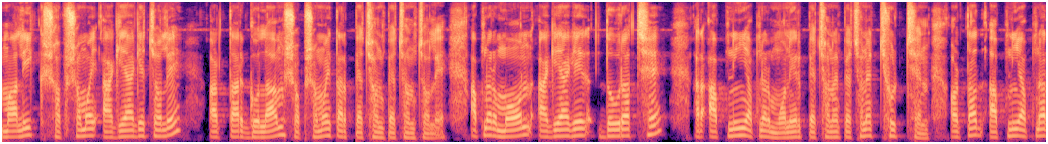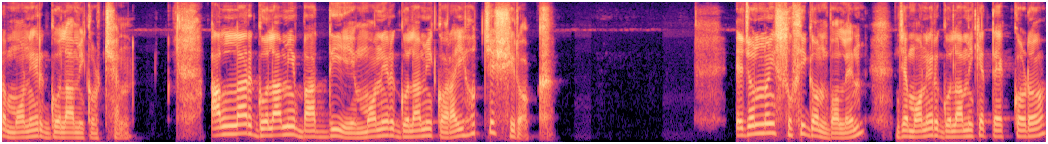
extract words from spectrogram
মালিক সবসময় আগে আগে চলে আর তার গোলাম সবসময় তার পেছন পেছন চলে। আপনার মন আগে আগে দৌড়াচ্ছে আর আপনি আপনার মনের পেছনে পেছনে ছুটছেন, অর্থাৎ আপনি আপনার মনের গোলামি করছেন। আল্লাহর গোলামি বাদ দিয়ে মনের গোলামি করাই হচ্ছে শিরক। এজন্যই সুফিগণ বলেন যে, মনের গোলামিকে ত্যাগ করো,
